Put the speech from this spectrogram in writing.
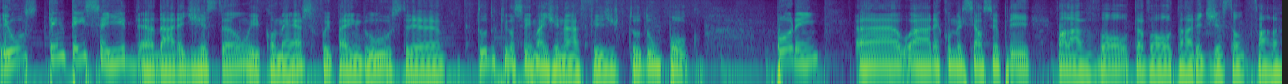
Eu tentei sair da, da área de gestão e comércio, fui para a indústria, tudo que você imaginar, fiz de tudo um pouco. Porém, ah, a área comercial sempre falava volta, volta, a área de gestão fala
